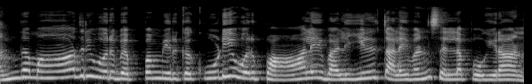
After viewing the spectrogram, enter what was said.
அந்த மாதிரி ஒரு வெப்பம் இருக்கக்கூடிய ஒரு பாலை வழியில் தலைவன் செல்ல போகிறான்.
